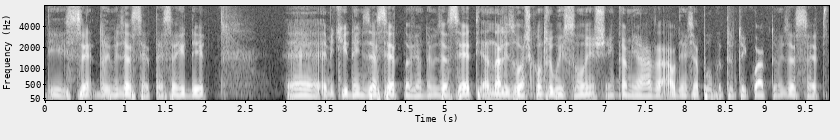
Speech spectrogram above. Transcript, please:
de 2017 da SRD, é, emitida em 17 de novembro de 2017, analisou as contribuições encaminhadas à audiência pública 34 de 2017.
